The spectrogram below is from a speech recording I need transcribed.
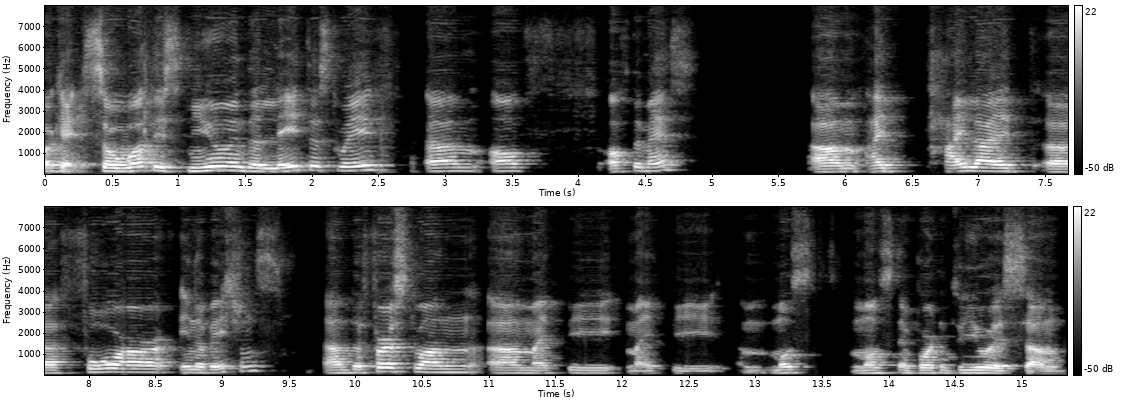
Okay, so what is new in the latest wave um, of, of the MES? Um, I highlight uh, four innovations. Um, the first one uh, might be might be most most important to you is um,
